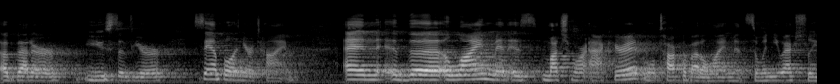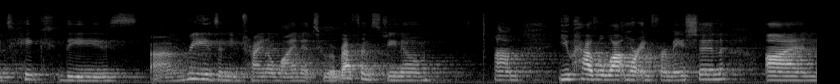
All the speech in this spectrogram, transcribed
a better use of your sample and your time. And the alignment is much more accurate, we'll talk about alignment. So when you actually take these um, reads and you try and align it to a reference genome, um, you have a lot more information on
